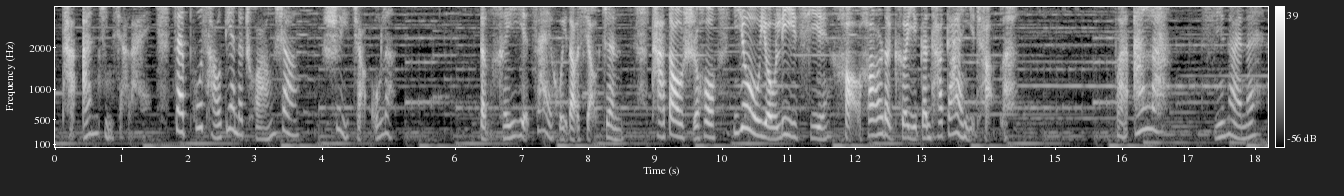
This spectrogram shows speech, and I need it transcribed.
她安静下来，在铺草垫的床上睡着了。等黑夜再回到小镇，她到时候又有力气，好好的可以跟他干一场了。晚安了，喜奶奶。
